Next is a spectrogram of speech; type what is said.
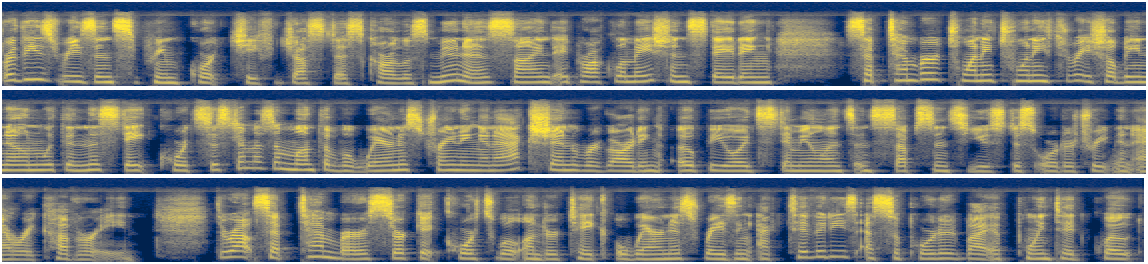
For these reasons, Supreme Court Chief Justice Carlos Muñiz signed a proclamation stating September 2023 shall be known within the state court system as a month of awareness training and action regarding opioid stimulants and substance use disorder treatment and recovery. Throughout September, circuit courts will undertake awareness raising activities as supported by appointed, quote,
